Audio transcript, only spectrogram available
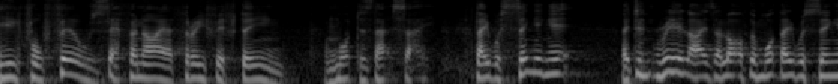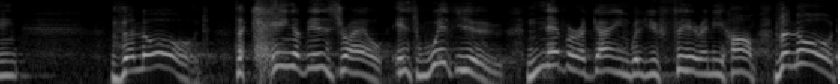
he fulfills Zephaniah 3:15. And what does that say? They were singing it. They didn't realize a lot of them what they were singing. The Lord the King of Israel is with you. Never again will you fear any harm. The Lord,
